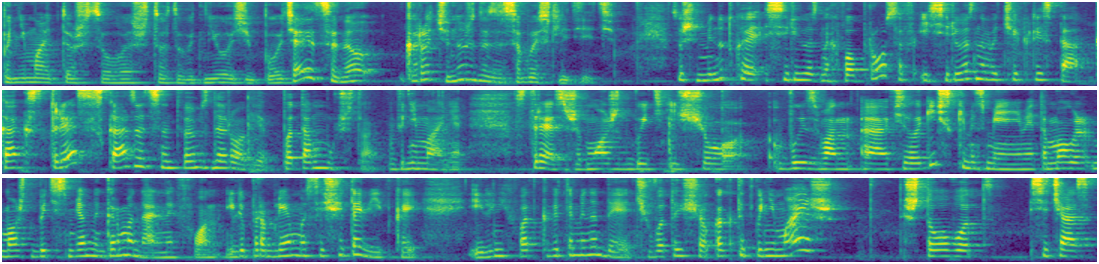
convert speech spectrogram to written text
понимать то, что у вас что-то вот не очень получается, но, короче, нужно за собой следить. Слушай, минутка серьезных вопросов и серьезного чек-листа. Как стресс сказывается на твоем здоровье? Потому что, внимание, стресс же может быть еще вызван э, физиологическими изменениями, это мог- может быть измененный гормональный фон, или проблемы со щитовидкой, или нехватка витамина D, чего-то еще. Как ты понимаешь, что вот сейчас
